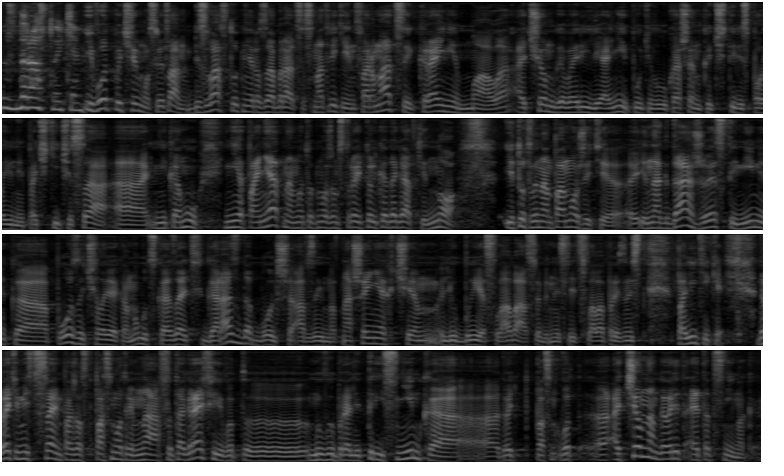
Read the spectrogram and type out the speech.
Здравствуйте. И вот почему, Светлана, без вас тут не разобраться. Смотрите, информации крайне мало. О чем говорили они, Путин, Лукашенко, четыре с половиной, почти часа, а никому непонятно. Мы тут можем строить только догадки. Но, и тут вы нам поможете, иногда жесты, мимика, позы человека могут сказать гораздо больше о взаимоотношениях, чем любые слова, особенно если эти слова произносят политики. Давайте вместе с вами, пожалуйста, посмотрим на фотографии. Вот э, мы выбрали три снимка. Давайте посмотрим. Вот э, о чем нам говорит этот этот снимок?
